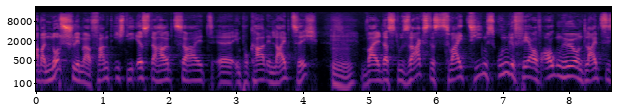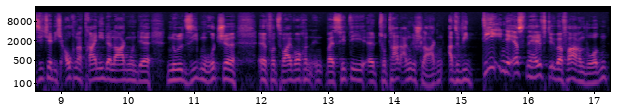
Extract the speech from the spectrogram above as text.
Aber noch schlimmer fand ich die erste Halbzeit äh, im Pokal in Leipzig Mhm. Weil, dass du sagst, dass zwei Teams ungefähr auf Augenhöhe und Leipzig sicherlich auch nach drei Niederlagen und der 0-7-Rutsche äh, vor zwei Wochen in, bei City äh, total angeschlagen. Also wie die in der ersten Hälfte überfahren wurden,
